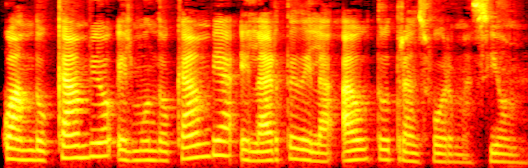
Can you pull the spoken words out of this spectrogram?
cuando cambio, el mundo cambia, el arte de la autotransformación.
